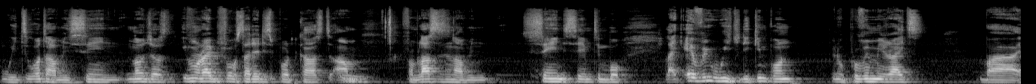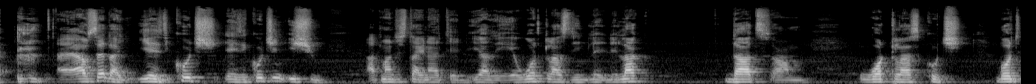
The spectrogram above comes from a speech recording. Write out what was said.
with what I've been saying, not just even right before we started this podcast. Um, from last season, I've been saying the same thing, but like every week, they keep on, you know, proving me right. By I've said that yes, the coach there is a coaching issue at Manchester United. He has a, a world class. They, they lack that um, world class coach But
